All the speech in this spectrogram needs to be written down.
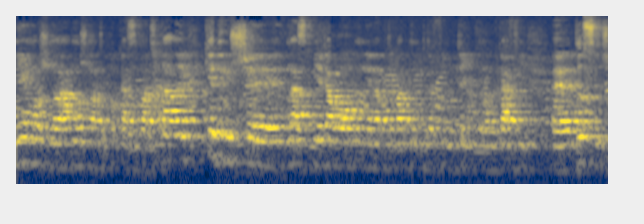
nie, można, można to pokazywać dalej. Kiedy już nazbierało u mnie na prywatnym profilu tej ikonografii dosyć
